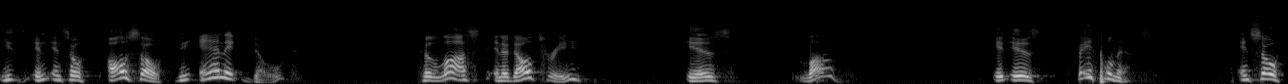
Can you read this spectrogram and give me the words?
He's, and, and so also the antidote to lust and adultery is love. It is faithfulness. And so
